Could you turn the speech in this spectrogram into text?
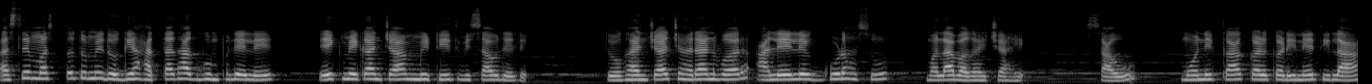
असे मस्त तुम्ही दोघी हातात हात गुंफलेले एकमेकांच्या मिठीत विसावलेले. दोघांच्या चेहऱ्यांवर आलेले गुढ हसू मला बघायचे आहे. साऊ मोनिका कडकडीने तिला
